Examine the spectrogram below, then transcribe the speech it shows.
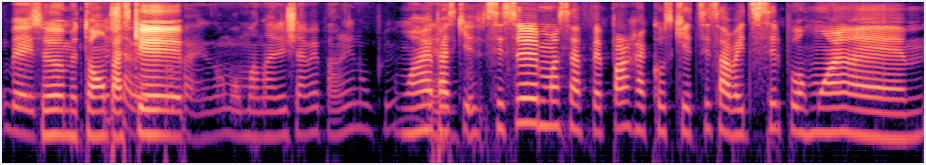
ben, Ça, mettons, ça, parce que. pas, par exemple, on m'en avait jamais parlé non plus. Ouais, Mais- parce que c'est ça, moi, ça me fait peur à cause que, tu sais, ça va être difficile pour moi euh,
